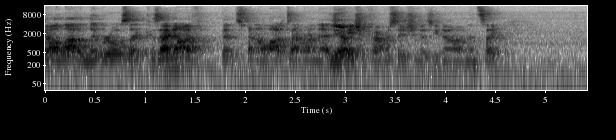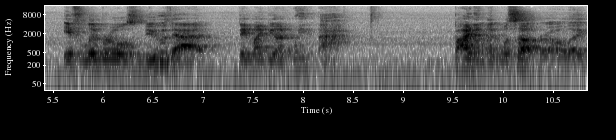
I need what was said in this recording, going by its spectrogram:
know a lot of liberals like because I know I've been spending a lot of time around the Yep. education conversation as you know and it's like if liberals knew that they might be like wait ah Biden like what's up bro like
